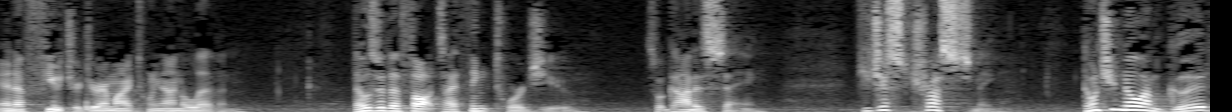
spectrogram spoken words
and a future. Jeremiah 29 11. Those are the thoughts I think towards you. That's what God is saying. If you just trust me, don't you know I'm good?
